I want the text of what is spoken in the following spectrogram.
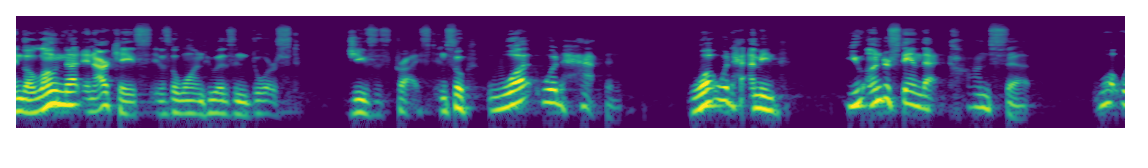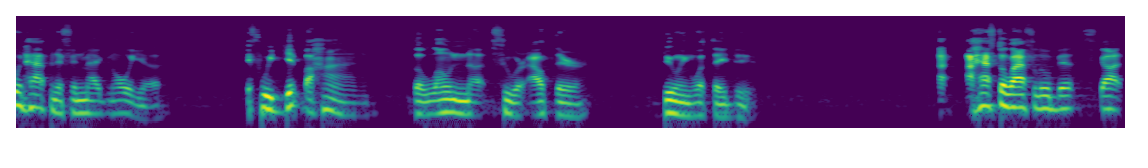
And the lone nut in our case is the one who has endorsed Jesus Christ. And so, what would happen? What would, ha- I mean, you understand that concept. What would happen if in Magnolia, if we'd get behind the lone nuts who are out there doing what they do? I, I have to laugh a little bit. Scott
